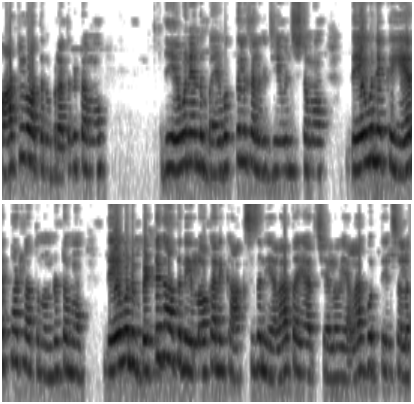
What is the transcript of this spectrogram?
బాటలో అతను బ్రతకటము దేవుని భయభక్తులు కలిగి జీవించటము దేవుని యొక్క ఏర్పాట్లు అతను ఉండటము దేవుని బిడ్డగా అతని ఈ లోకానికి ఆక్సిజన్ ఎలా తయారు చేయాలో ఎలా గుర్తించాలో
